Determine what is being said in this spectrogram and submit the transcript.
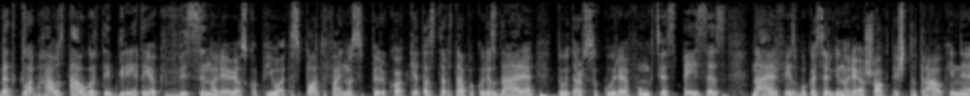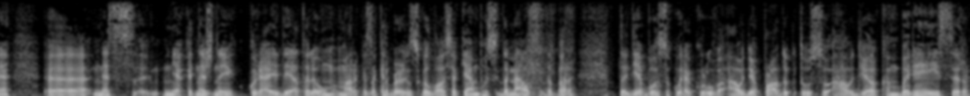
bet Clubhouse augo taip greitai, jog visi norėjo juos kopijuoti. Spotify nusipirko kitą startupą, kuris darė, Twitter sukūrė funkciją Spaces, na ir Facebookas irgi norėjo šokti šitą traukinį, e, nes niekad nežinai, kurią idėją toliau Markas Zuckerbergas sugalvos, jog jam bus įdomiausia dabar. Tad jie buvo sukūrę krūvą audio produktų su audio kambariais ir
